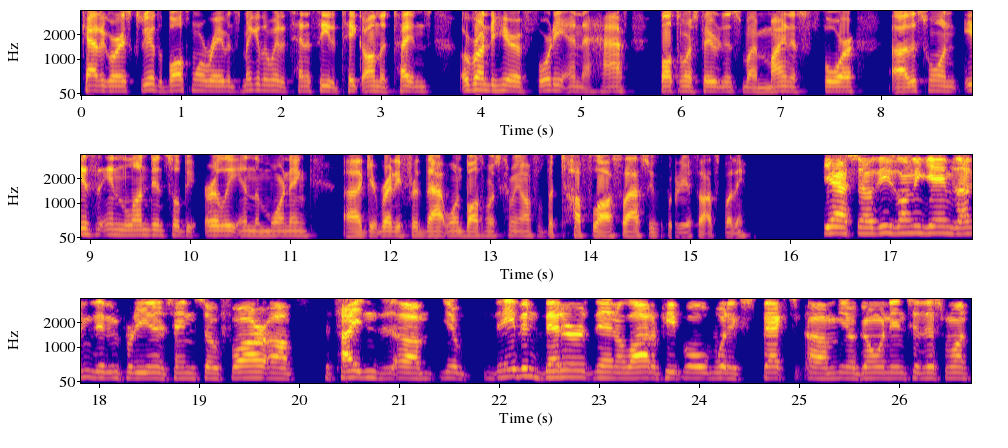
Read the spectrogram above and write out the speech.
categories because we have the Baltimore Ravens making their way to Tennessee to take on the Titans. Over under here of 40 and a half. Baltimore's favored this by minus four. Uh, this one is in London, so it'll be early in the morning. Uh, get ready for that one. Baltimore's coming off of a tough loss last week. What are your thoughts, buddy? Yeah, so these London games, I think they've been pretty entertaining so far. Um, the Titans, um, you know, they've been better than a lot of people would expect, um, you know, going into this one.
